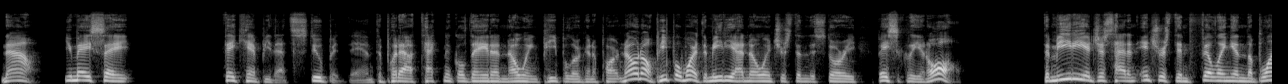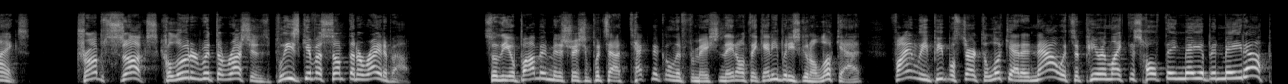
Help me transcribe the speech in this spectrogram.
Now, you may say, they can't be that stupid, Dan, to put out technical data knowing people are going to part. No, no, people weren't. The media had no interest in this story basically at all. The media just had an interest in filling in the blanks. Trump sucks, colluded with the Russians. Please give us something to write about. So the Obama administration puts out technical information they don't think anybody's going to look at. Finally, people start to look at it. And now it's appearing like this whole thing may have been made up.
